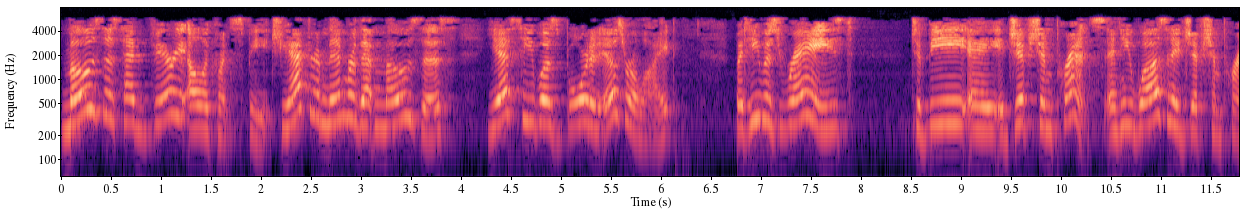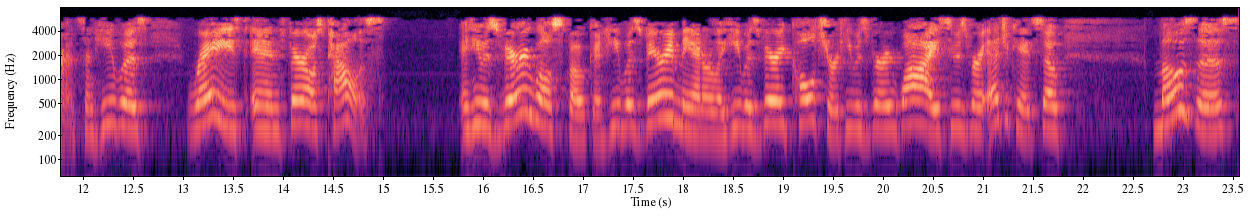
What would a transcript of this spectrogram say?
Moses had very eloquent speech. You have to remember that Moses, yes, he was born an Israelite, but he was raised to be a Egyptian prince, and he was an Egyptian prince, and he was raised in Pharaoh's palace. And he was very well spoken, he was very mannerly, he was very cultured, he was very wise, he was very educated. So Moses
